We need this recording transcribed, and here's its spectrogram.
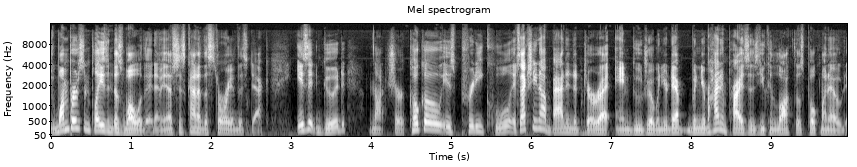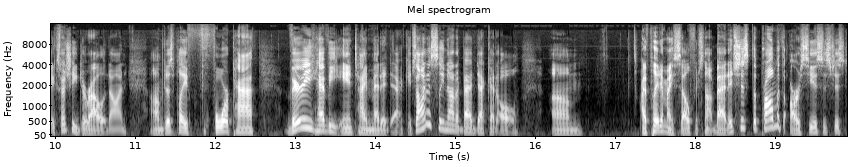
one person plays and does well with it. I mean, that's just kind of the story of this deck. Is it good? Not sure. Coco is pretty cool. It's actually not bad into Dura and Goodra. When you're when you're behind in prizes, you can lock those Pokemon out, especially Duraludon. Um, just play four path, very heavy anti-meta deck. It's honestly not a bad deck at all. Um, I played it myself. It's not bad. It's just the problem with Arceus is just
